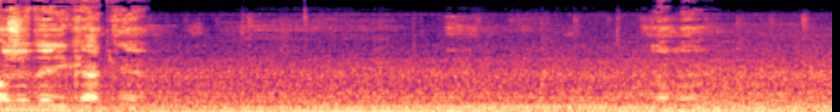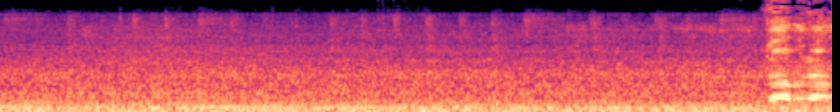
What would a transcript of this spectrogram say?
Może delikatnie. Dobra. Dobra,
